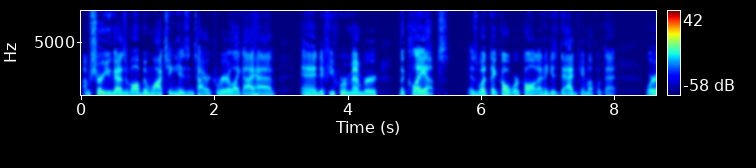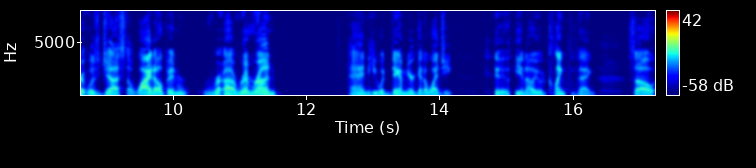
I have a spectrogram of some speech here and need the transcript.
I'm sure you guys have all been watching his entire career like I have. And if you remember, the clay ups is what they call, were called. I think his dad came up with that, where it was just a wide open uh, rim run, and he would damn near get a wedgie. you know, he would clank the thing. So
